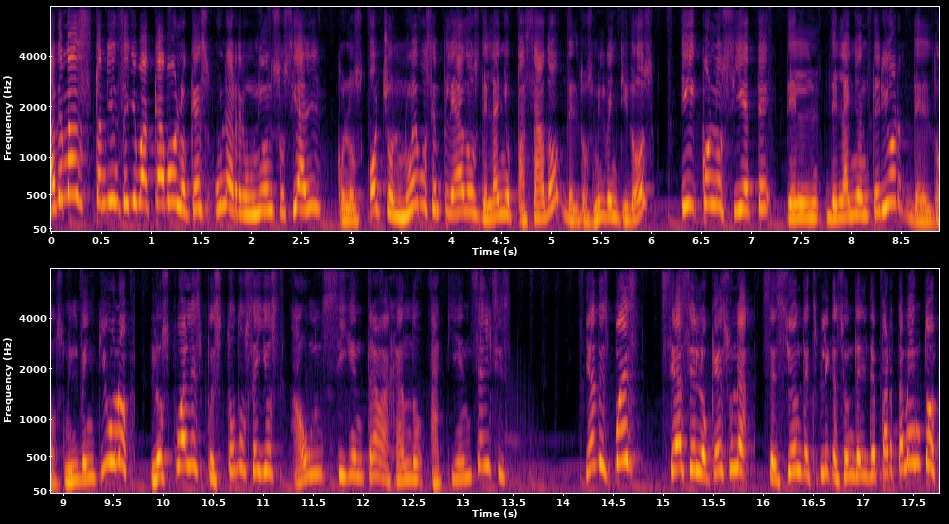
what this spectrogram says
Además, también se llevó a cabo lo que es una reunión social con los ocho nuevos empleados del año pasado, del 2022, y con los siete del, del, año anterior, del 2021, los cuales pues todos ellos aún siguen trabajando aquí en Celsius. Ya después se hace lo que es una sesión de explicación del departamento.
